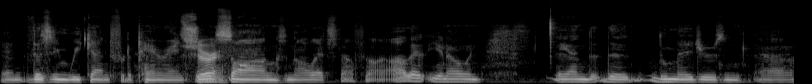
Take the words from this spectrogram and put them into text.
and visiting weekend for the parents, Sure. and the songs, and all that stuff. All that, you know, and and the Lou Majors and uh,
